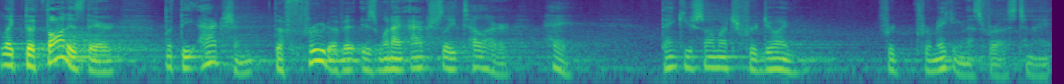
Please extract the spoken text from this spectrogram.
like the thought is there, but the action, the fruit of it, is when I actually tell her, hey, thank you so much for doing, for, for making this for us tonight.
